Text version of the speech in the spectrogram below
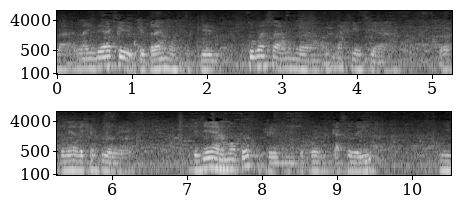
la, la idea que, que traemos, porque tú vas a una, una agencia, te voy a poner el ejemplo de, de General Motors, porque me tocó el caso de ir, y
